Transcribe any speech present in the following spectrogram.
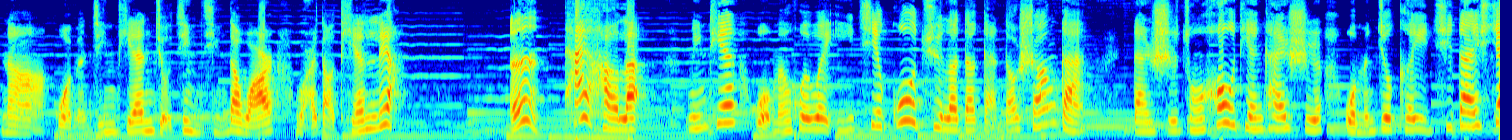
那我们今天就尽情的玩，玩到天亮。嗯，太好了！明天我们会为一切过去了的感到伤感，但是从后天开始，我们就可以期待下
